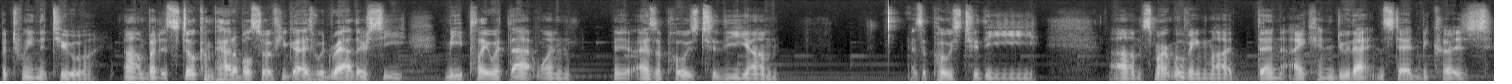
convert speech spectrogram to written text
between the two. Um, but it's still compatible, so if you guys would rather see me play with that one uh, as opposed to the um, as opposed to the um, smart moving mod, then I can do that instead because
